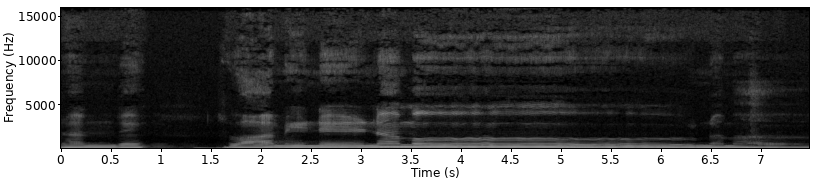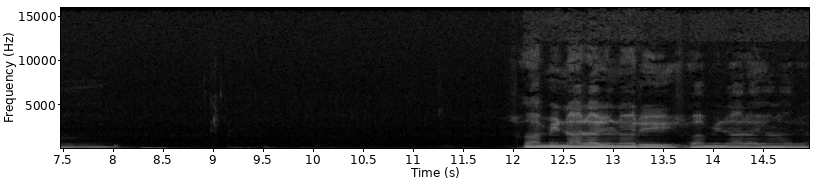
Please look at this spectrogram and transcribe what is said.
ગુણાતીતાનંદ સ્વામીને નમો નમઃ સ્વામિનારાયણ હરે સ્વામિનારાયણ હરે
